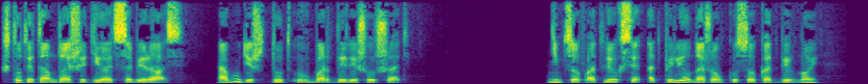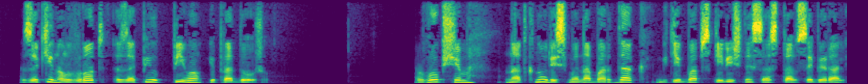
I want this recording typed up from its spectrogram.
что ты там дальше делать собиралась, а будешь тут в борделе шуршать. Немцов отвлекся, отпилил ножом кусок отбивной, закинул в рот, запил пивом и продолжил. В общем, наткнулись мы на бардак, где бабский личный состав собирали,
